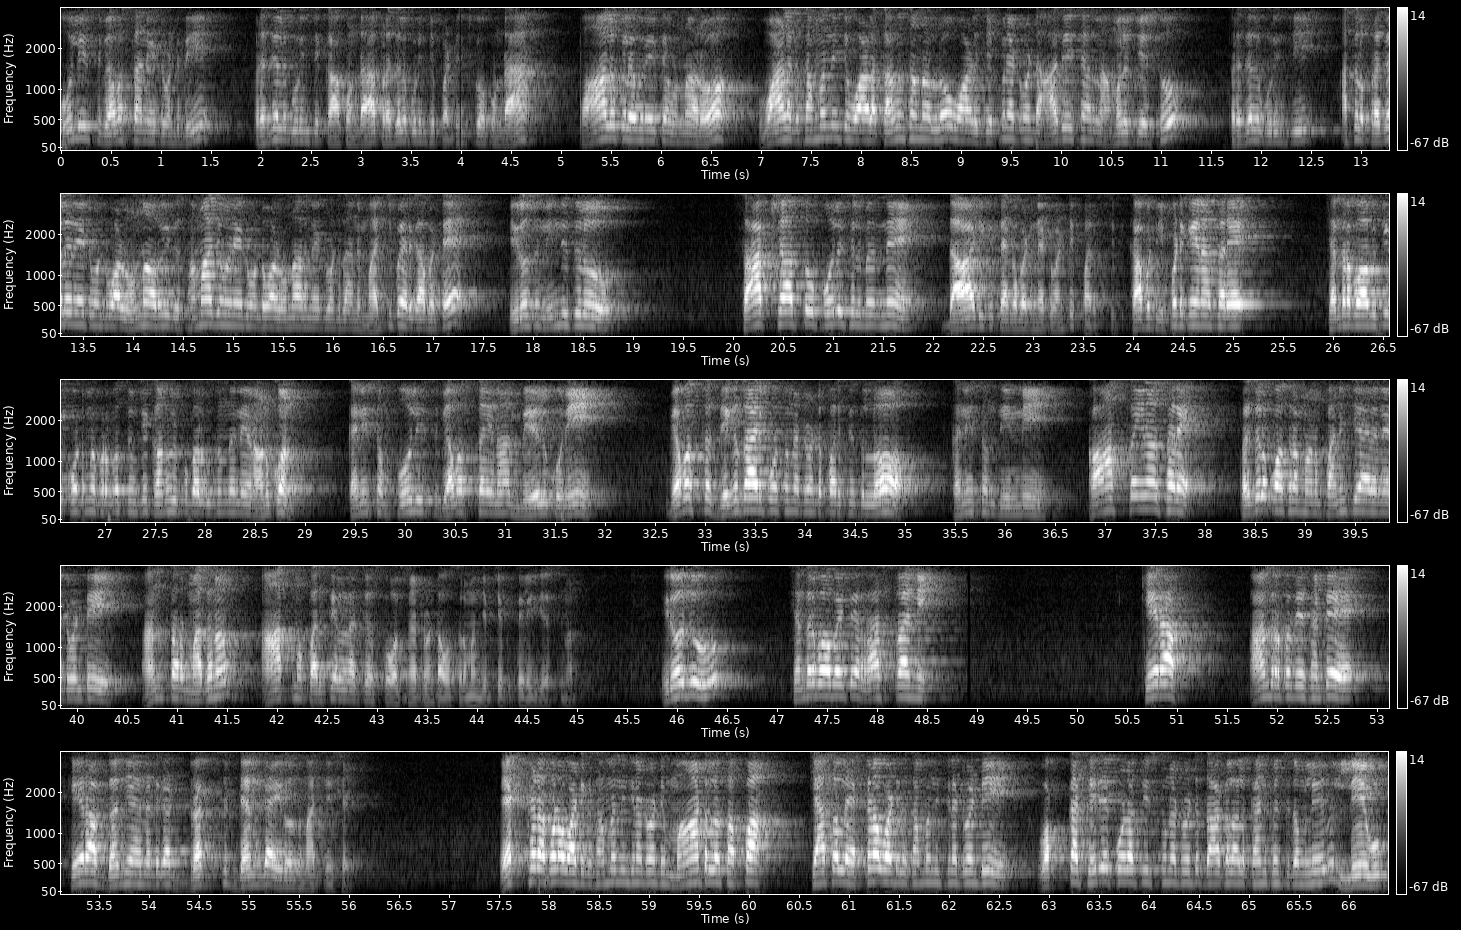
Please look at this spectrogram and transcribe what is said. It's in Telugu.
పోలీస్ వ్యవస్థ అనేటువంటిది ప్రజల గురించి కాకుండా ప్రజల గురించి పట్టించుకోకుండా పాలకులు ఎవరైతే ఉన్నారో వాళ్ళకు సంబంధించి వాళ్ళ కనుసనల్లో వాళ్ళు చెప్పినటువంటి ఆదేశాలను అమలు చేస్తూ ప్రజల గురించి అసలు ప్రజలు అనేటువంటి వాళ్ళు ఉన్నారు ఇది సమాజం అనేటువంటి వాళ్ళు ఉన్నారనేటువంటి దాన్ని మర్చిపోయారు కాబట్టే ఈరోజు నిందితులు సాక్షాత్తు పోలీసుల మీదనే దాడికి తెగబడినటువంటి పరిస్థితి. కాబట్టి ఇప్పటికైనా సరే చంద్రబాబుకి కూటమి ప్రభుత్వంకి కనువిప్పు కలుగుతుందని నేను అనుకోను. కనీసం పోలీస్ వ్యవస్థ అయినా మేలుకొని వ్యవస్థ దిగజారిపోతున్నటువంటి పరిస్థితుల్లో కనీసం దీన్ని కాస్తైనా సరే ప్రజల కోసం మనం పనిచేయాలనేటువంటి అంతర్మథనం ఆత్మ పరిశీలన చేసుకోవాల్సినటువంటి అవసరం అని చెప్పి చెప్పి తెలియజేస్తున్నాను. ఈరోజు చంద్రబాబు అయితే రాష్ట్రాన్ని కేర్ ఆఫ్ ఆంధ్రప్రదేశ్ అంటే కేర్ ఆఫ్ గంజాయి అన్నట్టుగా డ్రగ్స్ డెన్గా ఈరోజు మార్చేశాడు. ఎక్కడ కూడా వాటికి సంబంధించినటువంటి మాటలు తప్ప చేతల్లో ఎక్కడ వాటికి సంబంధించినటువంటి ఒక్క చర్య కూడా తీసుకున్నటువంటి దాఖలాలు కనిపించడం లేదు లేవు.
